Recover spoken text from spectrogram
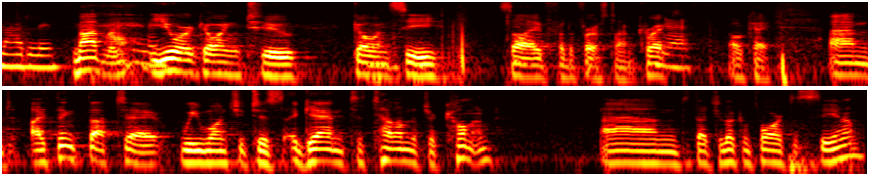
Madeline. Madeline, you are going to go and see Sive for the first time, correct? Yes. Okay. And I think that uh, we want you to, again, to tell them that you're coming and that you're looking forward to seeing them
